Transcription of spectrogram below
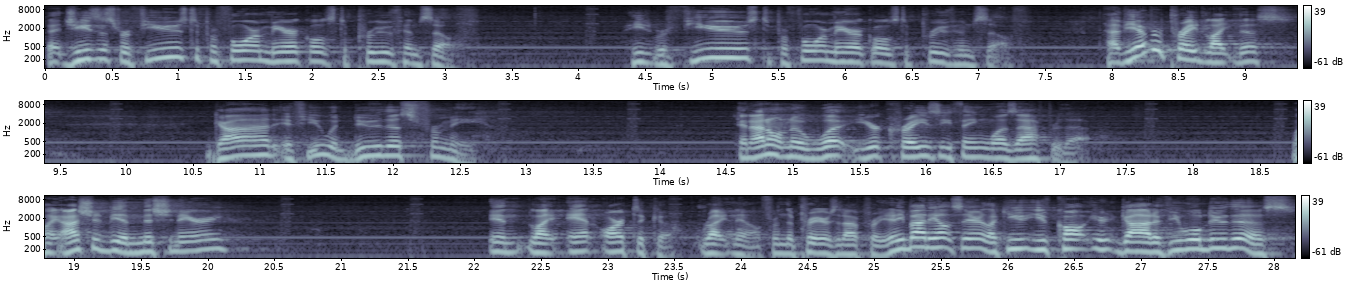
that Jesus refused to perform miracles to prove himself. He refused to perform miracles to prove himself. Have you ever prayed like this? God, if you would do this for me. And I don't know what your crazy thing was after that. Like, I should be a missionary in like Antarctica right now from the prayers that I've prayed. Anybody else there? Like you, you've caught your God, if you will do this,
